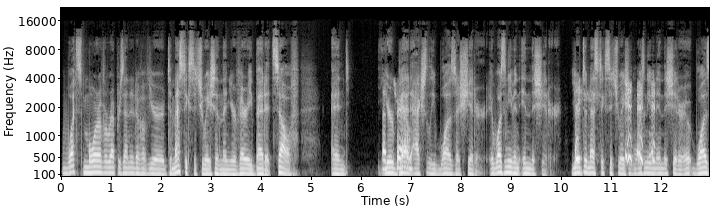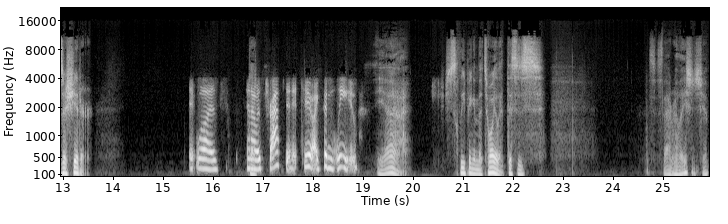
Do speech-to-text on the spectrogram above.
what's more of a representative of your domestic situation than your very bed itself? And That's your true. bed actually was a shitter. It wasn't even in the shitter. Your domestic situation wasn't even in the shitter. It was a shitter. It was. And Yeah. I was trapped in it too. I couldn't leave. Yeah. Sleeping in the toilet. This is this is that relationship.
